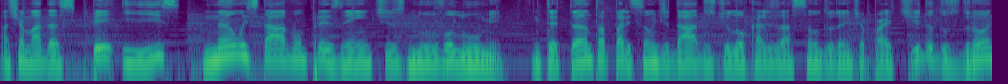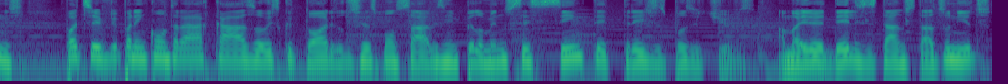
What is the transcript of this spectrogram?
as chamadas PIs não estavam presentes no volume. Entretanto, a aparição de dados de localização durante a partida dos drones pode servir para encontrar a casa ou escritório dos responsáveis em pelo menos 63 dispositivos. A maioria deles está nos Estados Unidos,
